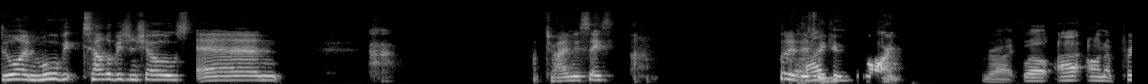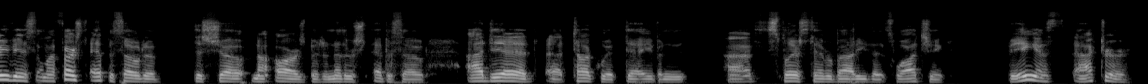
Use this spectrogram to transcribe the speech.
doing movie television shows and I'm trying to say put it well, this way hard. Right. Well, I on a previous on my first episode of the show, not ours, but another episode, I did uh, talk with Dave, and I express to everybody that's watching being an actor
